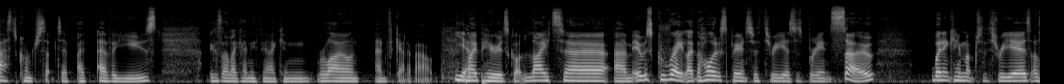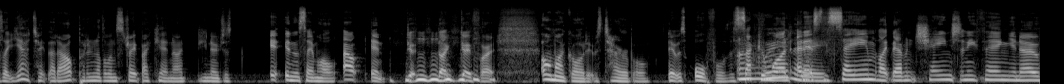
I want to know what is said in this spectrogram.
best contraceptive I've ever used because I like anything I can rely on and forget about. Yeah. My periods got lighter. Um, it was great. Like the whole experience for three years was brilliant. So when it came up to three years, I was like, yeah, take that out, put another one straight back in. I, you know, just in the same hole, out, in, Go- like go for it. Oh my god, it was terrible. It was awful. The Oh, second one, and it's the same. Like they haven't changed anything, you know.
